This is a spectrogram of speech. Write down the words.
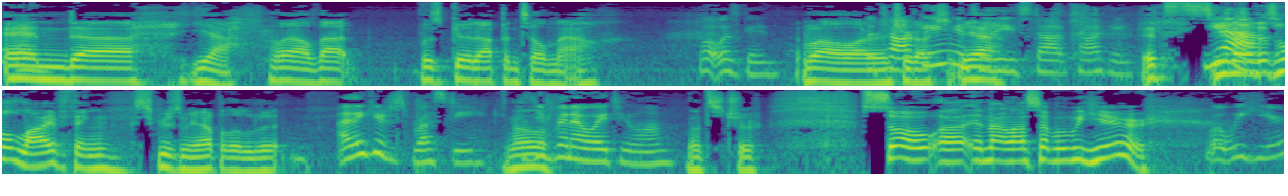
And uh, yeah, well, that was good up until now. What was good? Well, our The talking introduction. until yeah. you stop talking. It's, you Yeah. know, this whole live thing screws me up a little bit. I think you're just rusty. 'cause No. You've been away too long. That's true. So, uh, in that last set, what we hear? What we hear?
